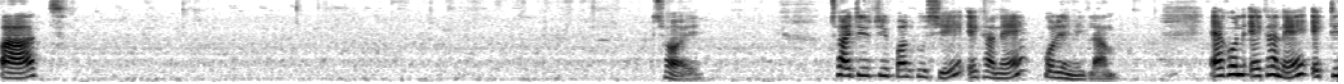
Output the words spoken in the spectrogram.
পাঁচ ছয়। ছয়টি ট্রিপল কুশি এখানে করে নিলাম। এখন এখানে একটি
